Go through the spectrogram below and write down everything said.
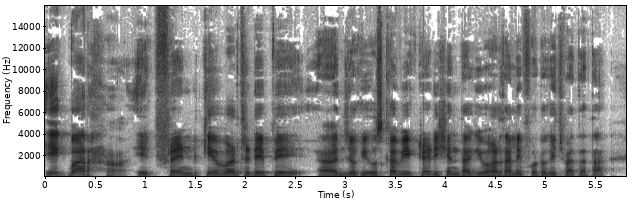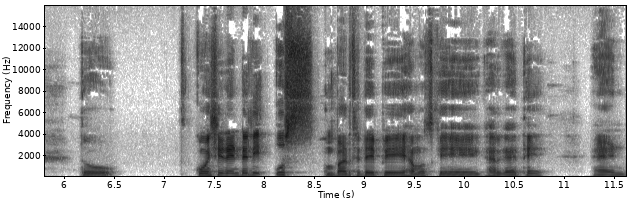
एक बार हाँ एक फ्रेंड के बर्थडे पे जो कि उसका भी एक ट्रेडिशन था कि वो हर साल एक फ़ोटो खिंचवाता था। तो कोइंसिडेंटली उस बर्थडे पे हम उसके घर गए थे and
